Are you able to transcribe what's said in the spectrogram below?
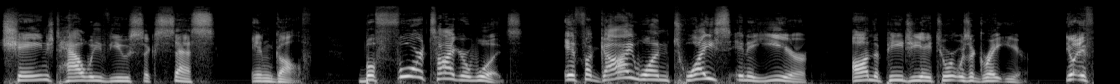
changed how we view success in golf. Before Tiger Woods, if a guy won twice in a year on the PGA Tour, it was a great year. You know, if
